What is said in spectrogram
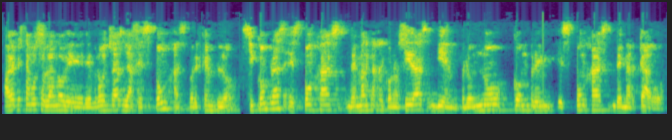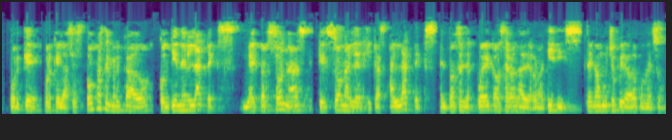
Ahora que estamos hablando de, de, brochas, las esponjas, por ejemplo, si compras esponjas de marcas reconocidas, bien, pero no compren esponjas de mercado. ¿Por qué? Porque las esponjas de mercado contienen látex y hay personas que son alérgicas al látex, entonces les puede causar una dermatitis. Tenga mucho cuidado con eso.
